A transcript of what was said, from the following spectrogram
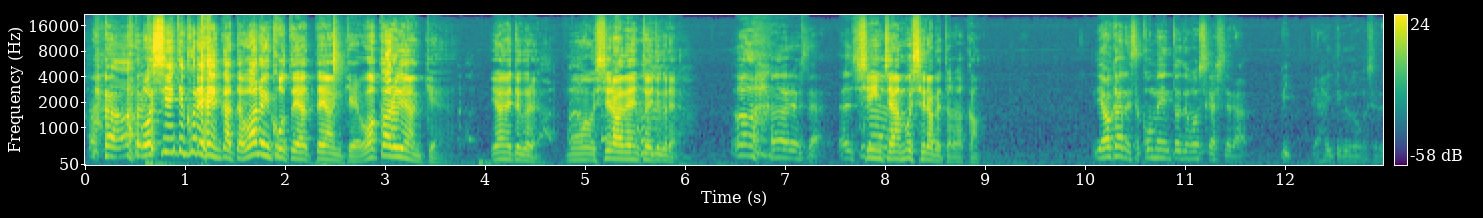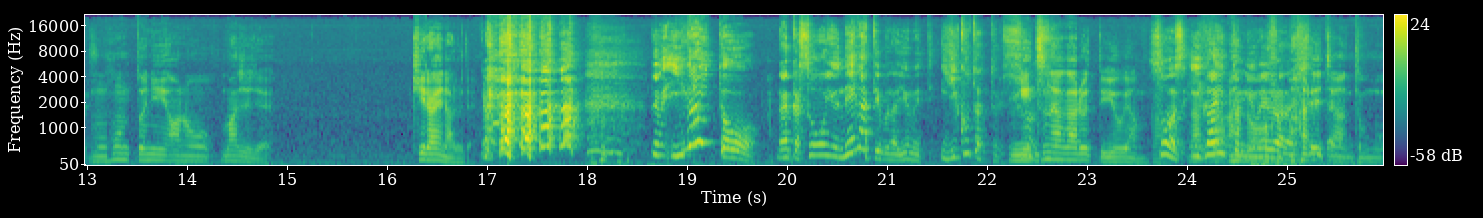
教えてくれへんかったら悪いことやったやんけ。分かるやんけ。やめてくれ。もう調べんといてくれ。あわかりました。あしんちゃんんも調べたらあかん。いやわかんないです。よコメントでもしかしたらピッて入ってくるかもしれないです。もう本当にあのマジで嫌いなるで。でも意外となんかそういうネガティブな夢っていいことやったりするんにですよ。つながるって言うやんか。そうなんです。か意外と夢占いしてたあのあれちゃんともう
